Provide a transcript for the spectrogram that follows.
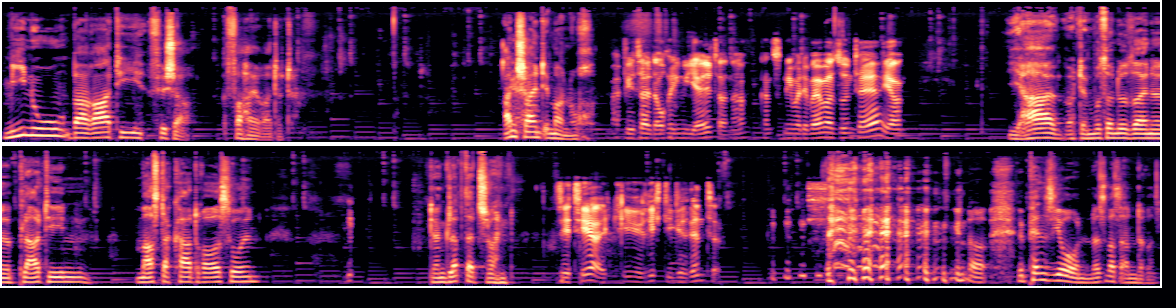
Minu Bharati Fischer verheiratet. Anscheinend immer noch. Man wird halt auch irgendwie älter, ne? Kannst du niemand der Werber so hinterherjagen. Ja, der muss ja nur seine Platin Mastercard rausholen. Dann klappt das schon. Seht her, ich kriege richtige Rente. genau. Eine Pension, das ist was anderes.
